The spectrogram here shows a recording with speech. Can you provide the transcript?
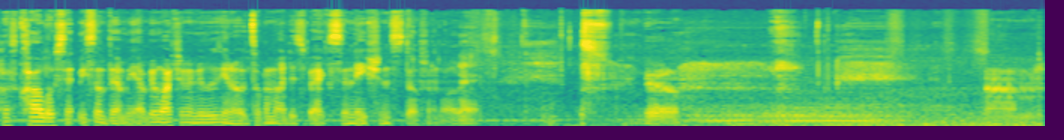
Plus, Carlos sent me something. I mean, I've been watching the news, you know, talking about this vaccination stuff and all that. Girl. Um,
